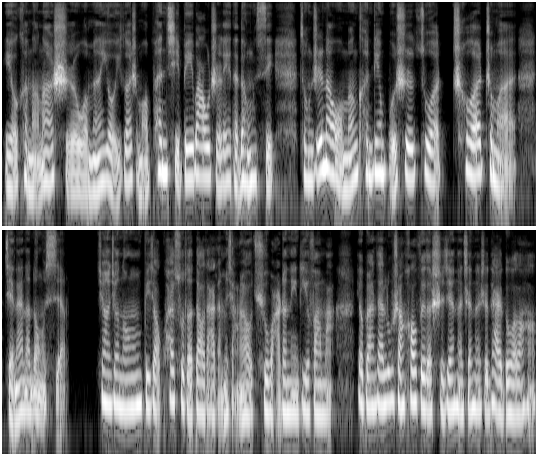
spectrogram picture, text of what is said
也有可能呢是我们有一个什么喷气背包之类的东西。总之呢，我们肯定不是坐车这么简单的东西，这样就能比较快速的到达咱们想要去玩的那地方嘛。要不然在路上耗费的时间呢，真的是太多了哈。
